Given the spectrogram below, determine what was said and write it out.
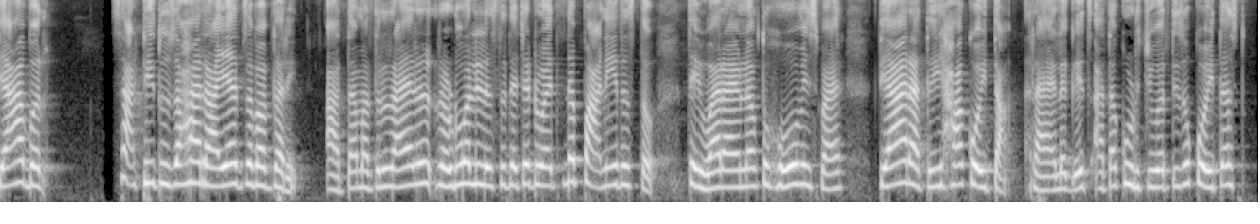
त्याबरसाठी तुझा हा राया जबाबदार आहे. आता मात्र राया रडू आलेलं असतं त्याच्या डोळ्यातनं पाणी येत असतं. तेव्हा रायाला लागतो हो मिसफायर त्या रात्री हा कोयता. राया लगेच आता खुर्चीवरती जो कोयता असतो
